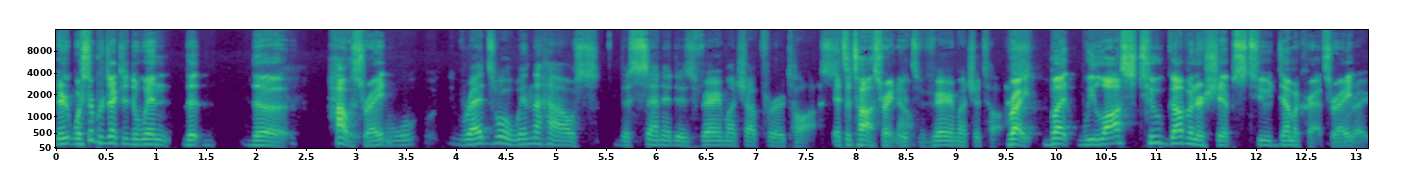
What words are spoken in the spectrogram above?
they're- we're still projected to win the the House, right? Reds will win the House. The Senate is very much up for a toss. It's a toss right now, It's very much a toss. right? But we lost two governorships to Democrats, right? Right.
